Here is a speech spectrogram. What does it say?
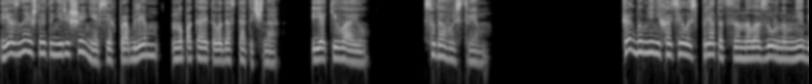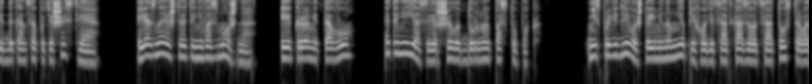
Я знаю, что это не решение всех проблем, но пока этого достаточно. Я киваю. С удовольствием. Как бы мне ни хотелось прятаться на лазурном небе до конца путешествия, я знаю, что это невозможно. И кроме того, это не я совершила дурной поступок. Несправедливо, что именно мне приходится отказываться от острова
